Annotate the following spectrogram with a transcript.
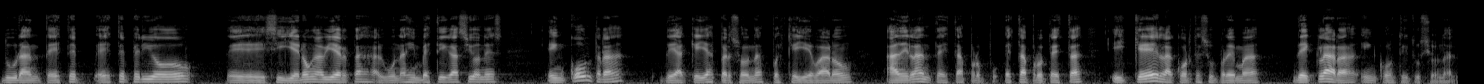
durante este, este periodo siguieron abiertas algunas investigaciones en contra de aquellas personas pues, que llevaron adelante esta, esta protesta y que la Corte Suprema declara inconstitucional.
